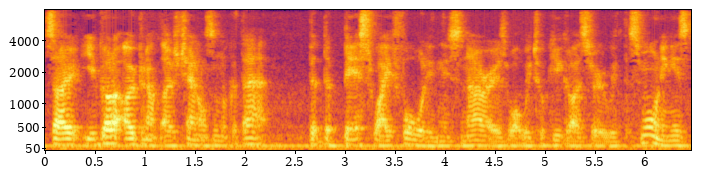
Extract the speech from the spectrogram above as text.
So you've got to open up those channels and look at that. But the best way forward in this scenario is what we took you guys through with this morning. Is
